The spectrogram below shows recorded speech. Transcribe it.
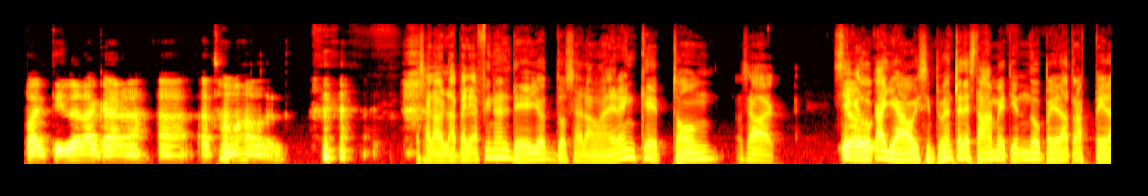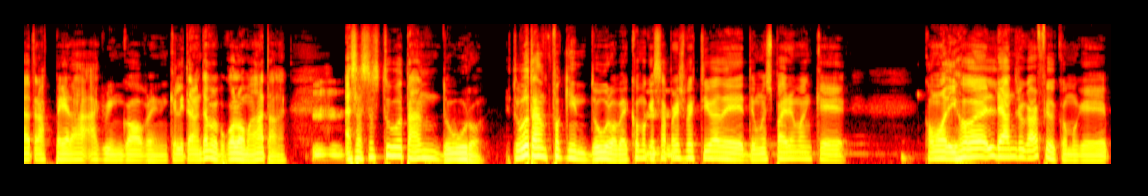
partirle la cara a, a Tom Holland. O sea, la, la pelea final de ellos dos, o sea, la manera en que Tom, o sea, se Yo- quedó callado y simplemente le estaba metiendo pela tras pela tras pela a Green Goblin, que literalmente por poco lo mata. Ujú. O sea, eso estuvo tan duro. Estuvo tan fucking duro. Ver como que esa Ujú. perspectiva de, de un Spider-Man que, como dijo el de Andrew Garfield, como que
